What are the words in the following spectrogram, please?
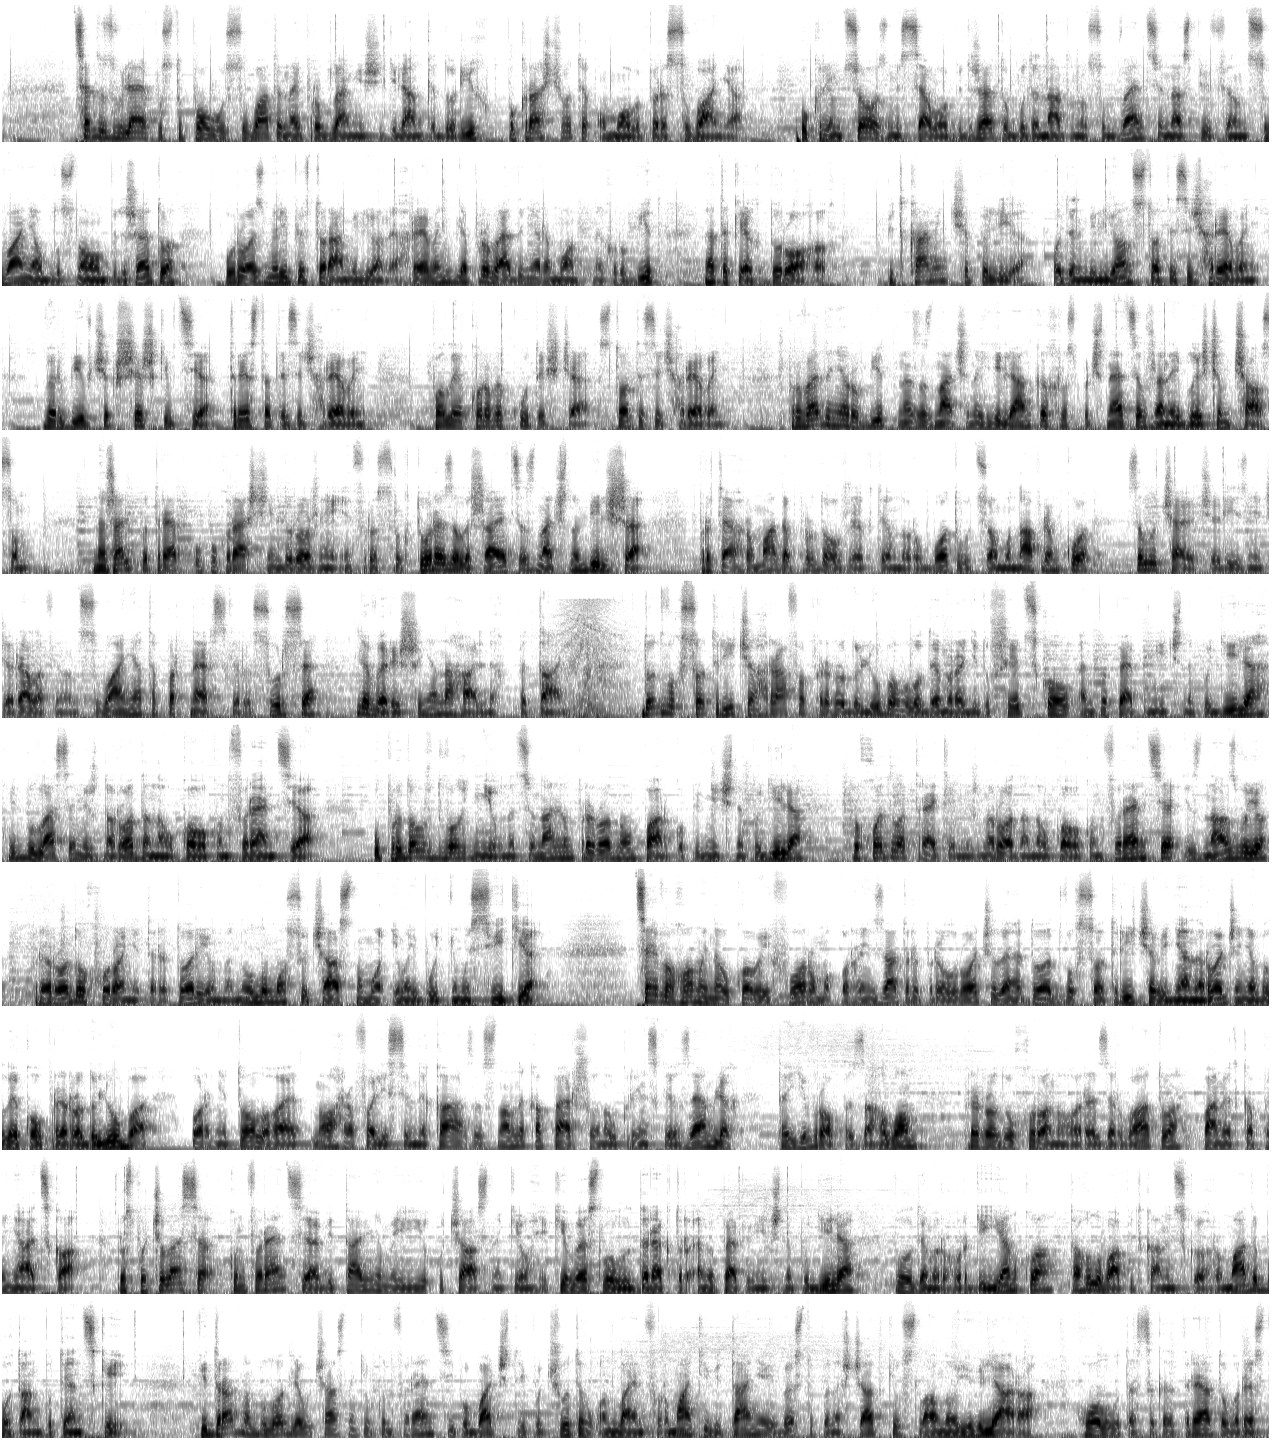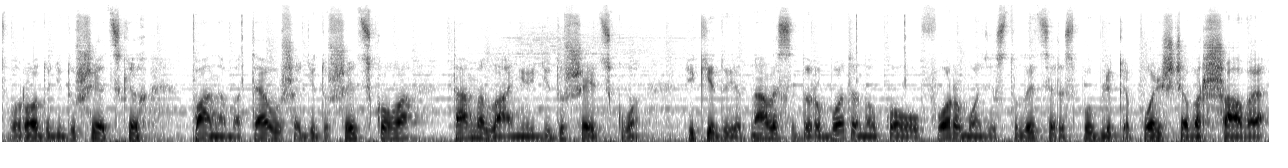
Це дозволяє поступово усувати найпроблемніші ділянки доріг, покращувати умови пересування. Окрім цього, з місцевого бюджету буде надано субвенцію на співфінансування обласному бюджету у розмірі 1,5 мільйони гривень для проведення ремонтних робіт на таких дорогах. Під камінь Чепелі 1 мільйон 100 тисяч гривень, Вербівчик Шишківці 300 тисяч гривень, Паликорове Кутище 100 тисяч гривень. Проведення робіт на зазначених ділянках розпочнеться вже найближчим часом. На жаль, потреб у покращенні дорожньої інфраструктури залишається значно більше. Проте громада продовжує активну роботу у цьому напрямку, залучаючи різні джерела фінансування та партнерські ресурси для вирішення нагальних питань. До 200-річчя графа природолюба Володимира Дідушицького в НПП Північне Поділля відбулася міжнародна наукова конференція. Упродовж двох днів в Національному природному парку Північне Поділля проходила третя міжнародна наукова конференція із назвою Природоохоронні території в минулому, сучасному і майбутньому світі. Цей вагомий науковий форум організатори приурочили до 200-річчя від дня народження великого природолюба, орнітолога, етнографа, лісівника, засновника першого на українських землях та Європи загалом природоохоронного резервату пам'ятка Пеняцька. Розпочалася конференція вітальнями її учасників, які висловили директор МВП Північне Поділля Володимир Гордієнко та голова Підкам'янської громади Богдан Бутинський. Відрадно було для учасників конференції побачити і почути в онлайн форматі вітання і виступи нащадків славного ювіляра, голову та секретаря товариства роду Дідушицьких, пана Матеуша Дідушицького та Меланію Дідушицьку, які доєдналися до роботи наукового форуму зі столиці Республіки Польща Варшави.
